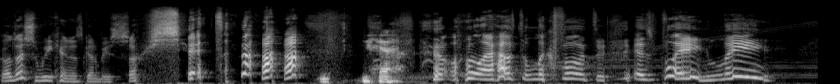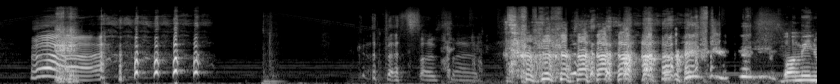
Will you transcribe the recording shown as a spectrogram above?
God, this weekend is gonna be so shit. Yeah. All I have to look forward to is playing League. Ah. God, that's so sad. well, I mean,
